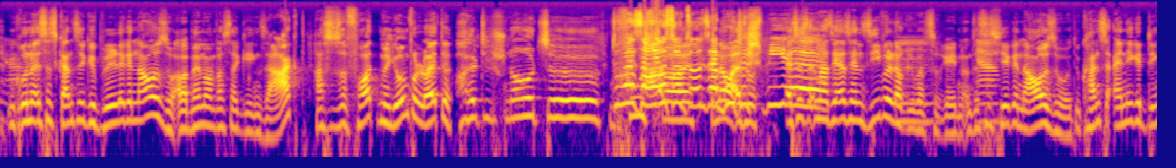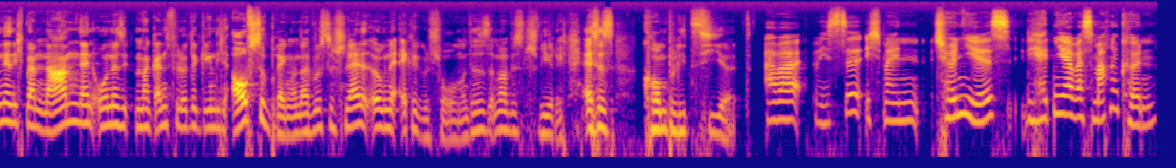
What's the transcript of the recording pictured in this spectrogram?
ja. Im Grunde ist das ganze Gebilde genauso. Aber wenn man was dagegen sagt, hast du sofort Millionen von Leuten, halt die Schnauze. Du versaust Fußball. uns unser genau, gutes also Spiel. Es ist immer sehr sensibel, darüber zu reden. Und das ja. ist hier genauso. Du kannst einige Dinge nicht beim Namen nennen, ohne immer ganz viele Leute gegen dich aufzubringen. Und dann wirst du schnell in irgendeine Ecke geschoben. Und das ist immer ein bisschen schwierig. Es ist kompliziert. Aber weißt du, ich meine, Tönnies, die hätten ja was machen können.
